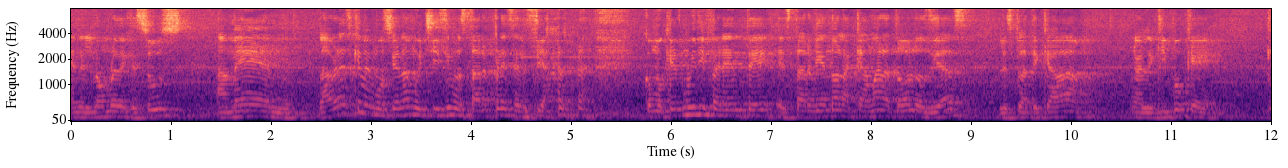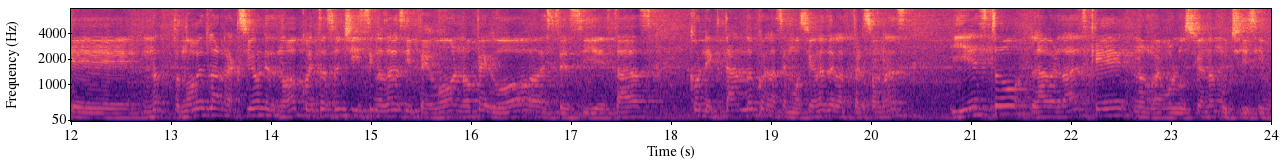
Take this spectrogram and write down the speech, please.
en el nombre de Jesús. Amén. La verdad es que me emociona muchísimo estar presencial. Como que es muy diferente estar viendo a la cámara todos los días. Les platicaba al equipo que, que no, pues no ves las reacciones, ¿no? Cuentas un chiste y no sabes si pegó, no pegó, este, si estás conectando con las emociones de las personas. Y esto, la verdad es que nos revoluciona muchísimo.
